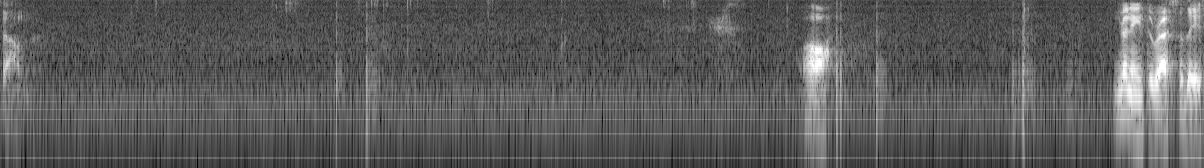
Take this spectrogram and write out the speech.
So, oh. I'm gonna eat the rest of these.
